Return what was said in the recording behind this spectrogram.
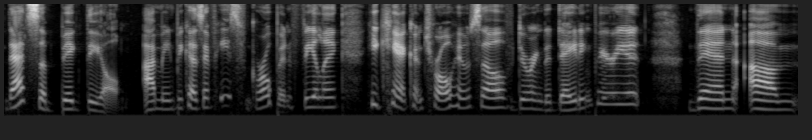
That's a big deal. I mean, because if he's groping, feeling he can't control himself during the dating period, then um,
